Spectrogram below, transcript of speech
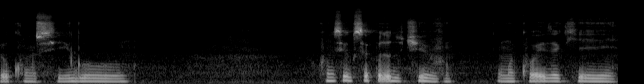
Eu consigo. Consigo ser produtivo. Uma coisa que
